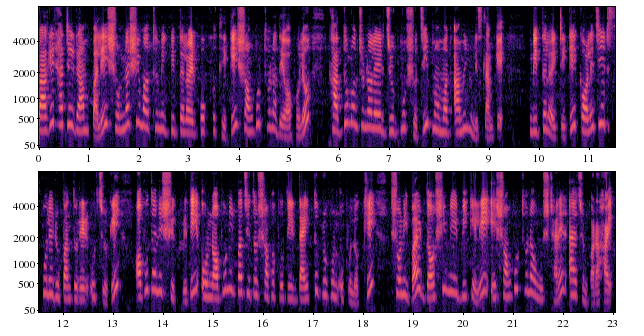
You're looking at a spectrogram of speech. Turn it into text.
বাগেরহাটের রামপালে সন্ন্যাসী মাধ্যমিক বিদ্যালয়ের পক্ষ থেকে সংবর্ধনা দেওয়া হলো খাদ্য মন্ত্রণালয়ের যুগ্ম সচিব মোহাম্মদ আমিনুল ইসলামকে। বিদ্যালয়টিকে কলেজিয়েট স্কুলে রূপান্তরের উদ্যোগে অবদানের স্বীকৃতি ও নবনির্বাচিত সভাপতির দায়িত্ব গ্রহণ উপলক্ষে শনিবার দশই মে বিকেলে এ সংবর্ধনা অনুষ্ঠানের আয়োজন করা হয়।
